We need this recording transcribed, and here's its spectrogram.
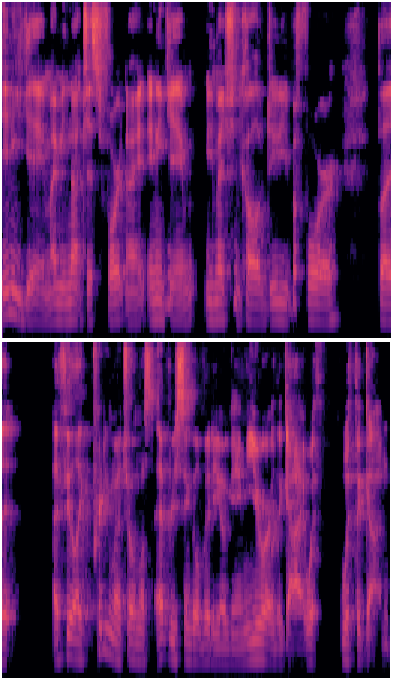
any game. I mean, not just Fortnite. Any game. You mentioned Call of Duty before, but I feel like pretty much almost every single video game, you are the guy with with the gun.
